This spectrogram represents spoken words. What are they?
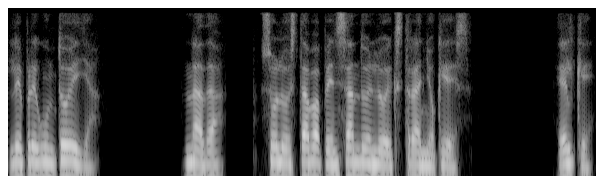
Le preguntó ella. Nada, solo estaba pensando en lo extraño que es. ¿El qué?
